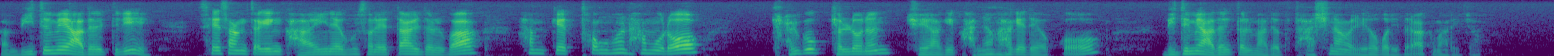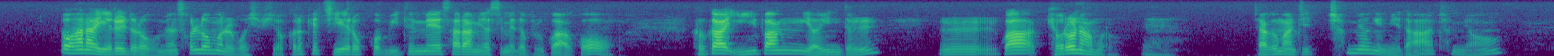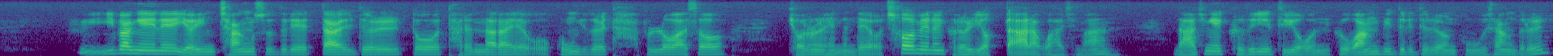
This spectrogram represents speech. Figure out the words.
그러니까 믿음의 아들들이 세상적인 가인의 후손의 딸들과 함께 통혼함으로 결국 결론은 죄악이 관영하게 되었고 믿음의 아들들마저도 다 신앙을 잃어버리더라 그 말이죠. 또 하나 예를 들어보면 솔로몬을 보십시오. 그렇게 지혜롭고 믿음의 사람이었음에도 불구하고 그가 이방 여인들과 결혼함으로 예, 자그마치 천명입니다. 천명. 그 이방인의 여인 장수들의 딸들 또 다른 나라의 공주들 다 불러와서 결혼을 했는데요. 처음에는 그럴 리 없다라고 하지만 나중에 그들이 들여온 그 왕비들이 들여온 그 우상들을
